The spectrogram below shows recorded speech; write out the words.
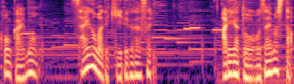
今回も最後まで聞いてくださりありがとうございました。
